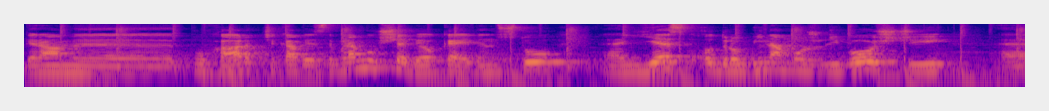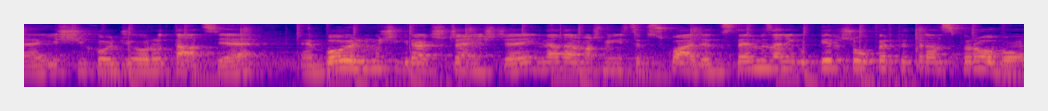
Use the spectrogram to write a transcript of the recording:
gramy puchar. Ciekawy jestem, gramy u siebie, ok, więc tu e, jest odrobina możliwości, e, jeśli chodzi o rotację. E, Boyle musi grać częściej, nadal masz miejsce w składzie. Dostajemy za niego pierwszą ofertę transferową,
